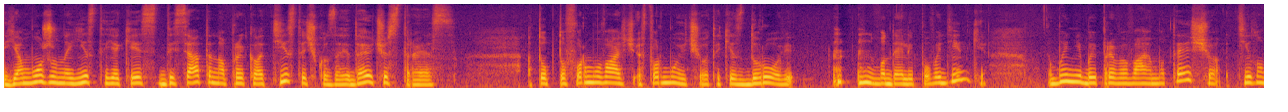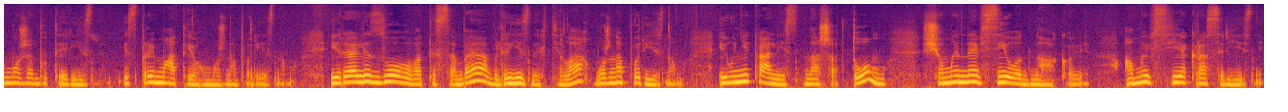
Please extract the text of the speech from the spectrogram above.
Я можу не їсти якесь десяте, наприклад, тістечко, заїдаючи стрес. Тобто, формуючи такі здорові моделі поведінки, ми ніби прививаємо те, що тіло може бути різним, і сприймати його можна по-різному. І реалізовувати себе в різних тілах можна по-різному. І унікальність наша в тому, що ми не всі однакові, а ми всі якраз різні.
